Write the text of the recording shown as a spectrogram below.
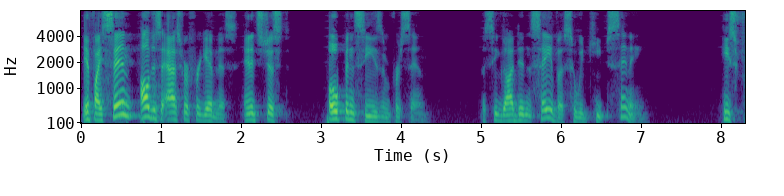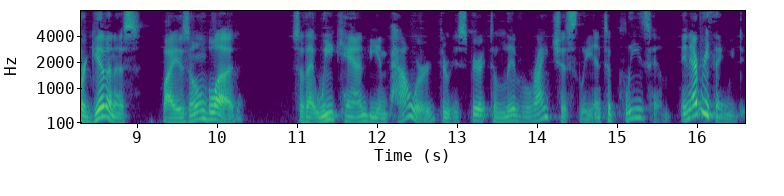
if I sin, I'll just ask for forgiveness. And it's just open season for sin. But see, God didn't save us so we'd keep sinning. He's forgiven us by His own blood so that we can be empowered through His Spirit to live righteously and to please Him in everything we do.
